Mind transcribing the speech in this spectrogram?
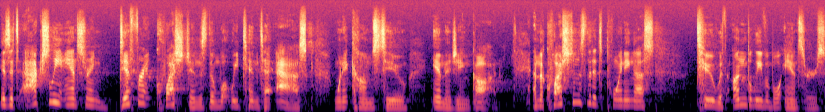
is it's actually answering different questions than what we tend to ask when it comes to imaging God. And the questions that it's pointing us to with unbelievable answers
